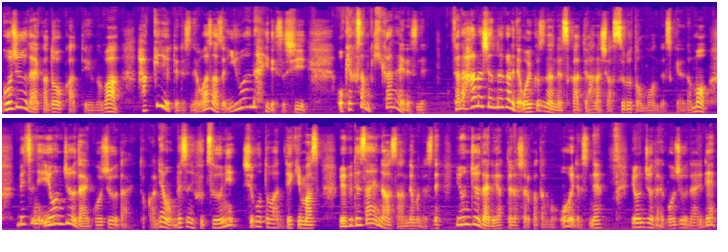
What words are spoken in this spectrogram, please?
50代かどうかっていうのは、はっきり言ってですね、わざわざ言わないですし、お客さんも聞かないですね。ただ話の流れでおいくつなんですかっていう話はすると思うんですけれども、別に40代、50代とかでも別に普通に仕事はできます。ウェブデザイナーさんでもですね、40代でやってらっしゃる方も多いですね。40代、50代で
